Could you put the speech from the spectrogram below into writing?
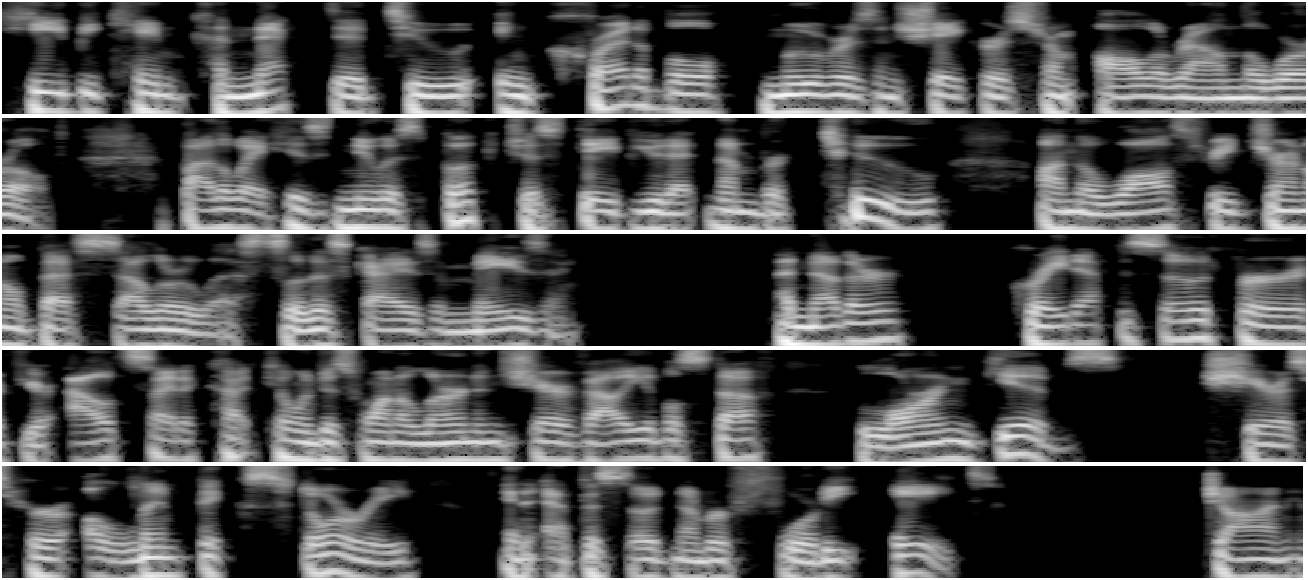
he became connected to incredible movers and shakers from all around the world. By the way, his newest book just debuted at number two on the Wall Street Journal bestseller list. So this guy is amazing. Another great episode for if you're outside of Cutco and just want to learn and share valuable stuff. Lauren Gibbs shares her Olympic story in episode number 48. John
